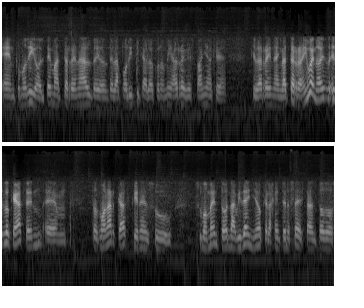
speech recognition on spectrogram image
en, como digo, el tema terrenal de, de la política y la economía del rey de España que, que la reina de Inglaterra. Y bueno, es, es lo que hacen. em, estos monarcas tienen su, su momento navideño, que la gente, no sé, están todos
